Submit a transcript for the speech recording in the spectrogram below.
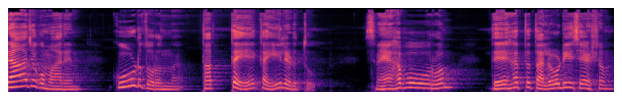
രാജകുമാരൻ കൂട് തുറന്ന് തത്തയെ കയ്യിലെടുത്തു. സ്നേഹപൂർവം ദേഹത്ത് തലോടിയ ശേഷം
